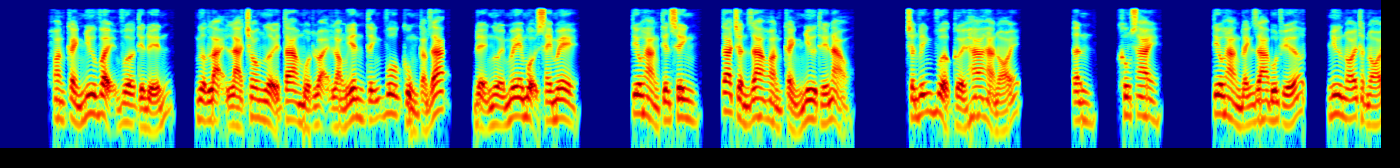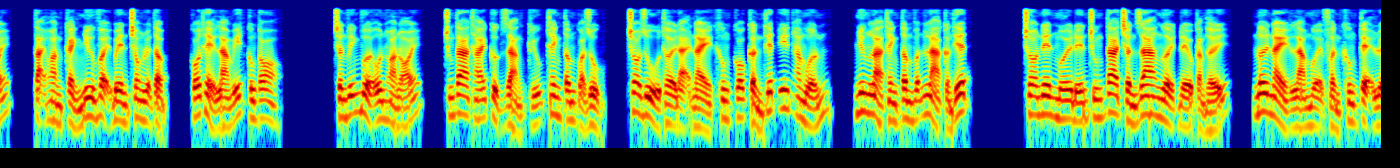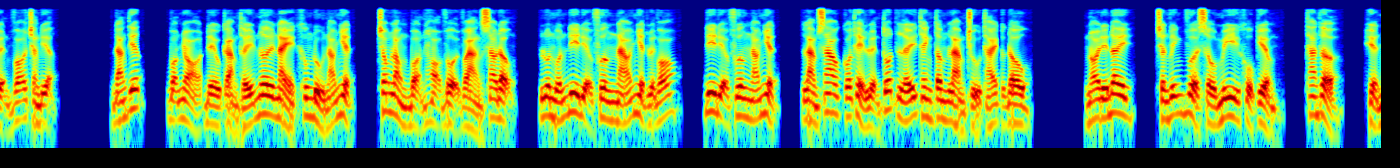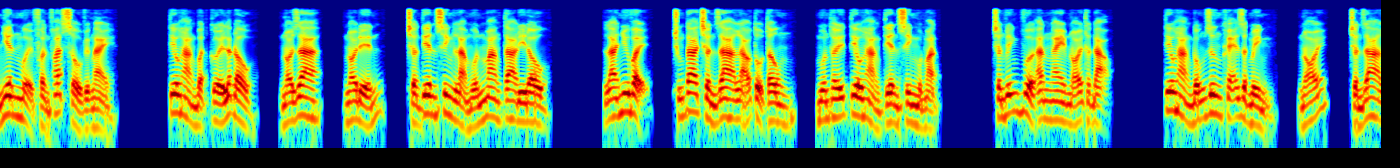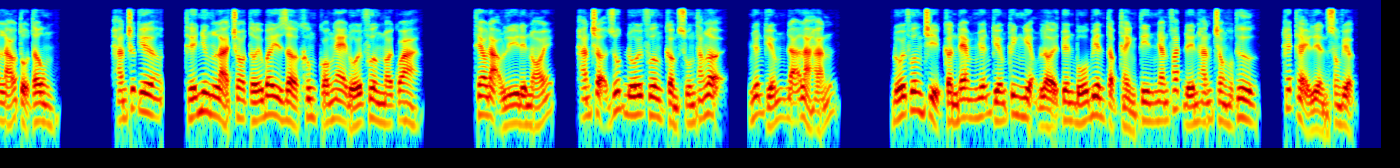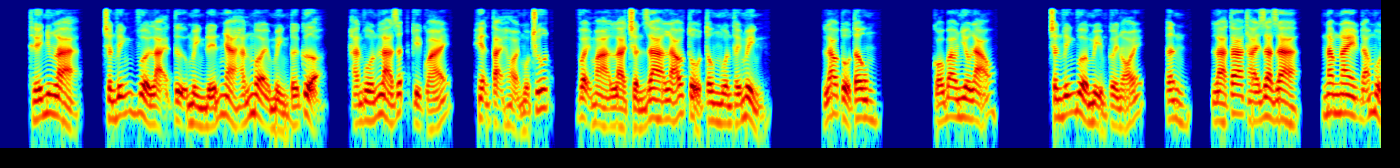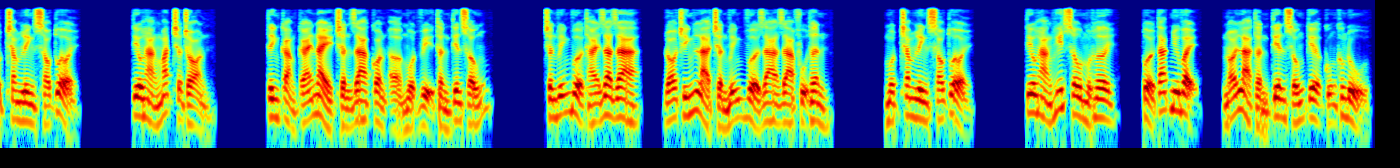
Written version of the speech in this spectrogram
Hoàn cảnh như vậy vừa tiến đến, ngược lại là cho người ta một loại lòng yên tĩnh vô cùng cảm giác, để người mê mội say mê. Tiêu hàng tiên sinh, ta trần gia hoàn cảnh như thế nào? Trần vĩnh vừa cười ha hả nói. Ân, không sai. Tiêu hàng đánh ra bốn phía, như nói thật nói, tại hoàn cảnh như vậy bên trong luyện tập, có thể làm ít công to. Trần vĩnh vừa ôn hòa nói chúng ta thái cực giảng cứu thanh tâm quả dục, cho dù thời đại này không có cần thiết ít ham muốn, nhưng là thanh tâm vẫn là cần thiết. Cho nên mới đến chúng ta trần gia người đều cảm thấy, nơi này là mười phần không tệ luyện võ trang địa. Đáng tiếc, bọn nhỏ đều cảm thấy nơi này không đủ náo nhiệt, trong lòng bọn họ vội vàng sao động, luôn muốn đi địa phương náo nhiệt luyện võ, đi địa phương náo nhiệt, làm sao có thể luyện tốt lấy thanh tâm làm chủ thái cực đâu. Nói đến đây, trần vĩnh vừa sầu mi khổ kiểm, than thở, hiển nhiên mười phần phát sầu việc này. Tiêu hàng bật cười lắc đầu, nói ra, nói đến, trần tiên sinh là muốn mang ta đi đâu? Là như vậy chúng ta trần gia lão tổ tông, muốn thấy tiêu hàng tiên sinh một mặt. Trần vĩnh vừa ăn ngay nói thật đạo. Tiêu hàng đống dưng khẽ giật mình, nói, trần gia lão tổ tông. Hắn trước kia, thế nhưng là cho tới bây giờ không có nghe đối phương nói qua. Theo đạo lý đến nói, hắn trợ giúp đối phương cầm xuống thắng lợi, nhuyễn kiếm đã là hắn. Đối phương chỉ cần đem nhuyễn kiếm kinh nghiệm lời tuyên bố biên tập thành tin nhắn phát đến hắn trong hộp thư, hết thể liền xong việc. Thế nhưng là, trần vĩnh vừa lại tự mình đến nhà hắn mời mình tới cửa, hắn vốn là rất kỳ quái, hiện tại hỏi một chút, vậy mà là trần gia lão tổ tông muốn thấy mình. Lão tổ tông có bao nhiêu lão? Trần vĩnh vừa mỉm cười nói, ân, là ta thái gia gia, năm nay đã một trăm linh sáu tuổi. Tiêu hàng mắt trợn tròn. Tình cảm cái này trần gia còn ở một vị thần tiên sống. Trần vĩnh vừa thái gia gia, đó chính là trần vĩnh vừa gia gia phụ thân. một trăm linh sáu tuổi. Tiêu hàng hít sâu một hơi, tuổi tác như vậy, nói là thần tiên sống kia cũng không đủ.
